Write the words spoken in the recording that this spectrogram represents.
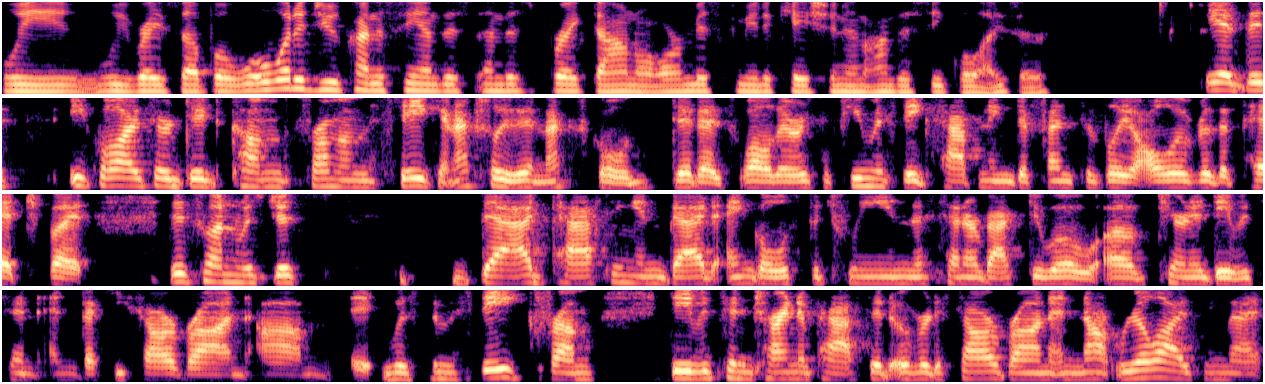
we we raise up. But what did you kind of see on this and this breakdown or, or miscommunication and on this equalizer? Yeah, this equalizer did come from a mistake, and actually the next goal did as well. There was a few mistakes happening defensively all over the pitch, but this one was just bad passing and bad angles between the center back duo of Tierna Davidson and Becky Sauerbrunn. Um, it was the mistake from Davidson trying to pass it over to Sauerbrunn and not realizing that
